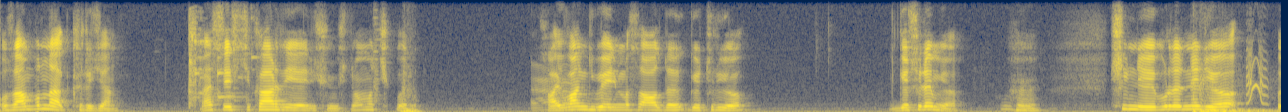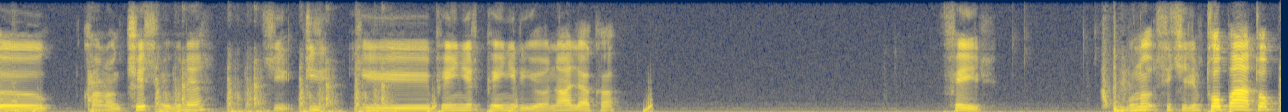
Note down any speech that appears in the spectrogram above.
O zaman bununla kıracaksın. Ben ses çıkar diye düşünmüştüm ama çıkmadı. Hayvan gibi elması aldı götürüyor. Götüremiyor. Şimdi burada ne diyor? Ee, kanon kes mi bu ne? Ki, ki- peynir peynir yiyor ne alaka? Fail. Bunu seçelim. Top ha top.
